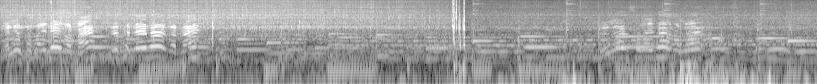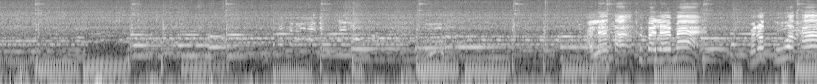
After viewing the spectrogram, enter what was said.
ไปเล่นสไลเดอร์ก่อนไหมเล่นสไลเดอร์ก่อนไหมเดี๋ยวเล่นสไลเดอร์ก่อนเลยไปเลยตาขึ้นไปเลยแม่ ไม่ต้องกลัวค่ะ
